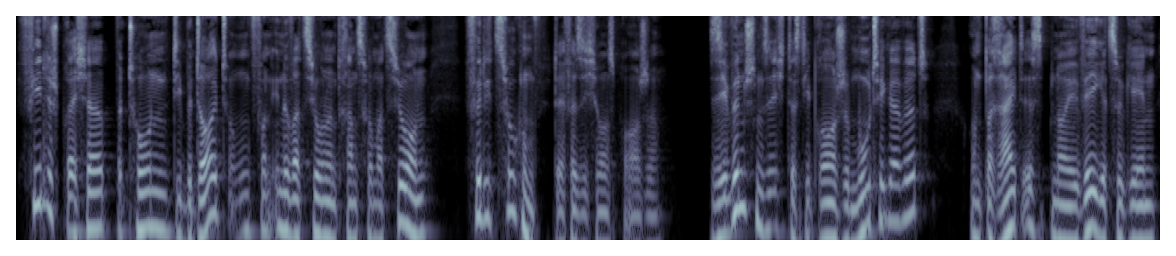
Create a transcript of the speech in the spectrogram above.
Viele Sprecher betonen die Bedeutung von Innovation und Transformation für die Zukunft der Versicherungsbranche. Sie wünschen sich, dass die Branche mutiger wird und bereit ist, neue Wege zu gehen,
